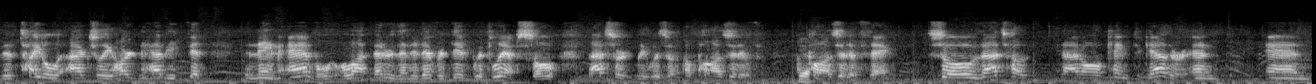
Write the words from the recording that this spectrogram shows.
the title actually Hard and Heavy fit the name Anvil a lot better than it ever did with Lips. So that certainly was a, a positive, a Yeah. positive thing. So that's how that all came together, and and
